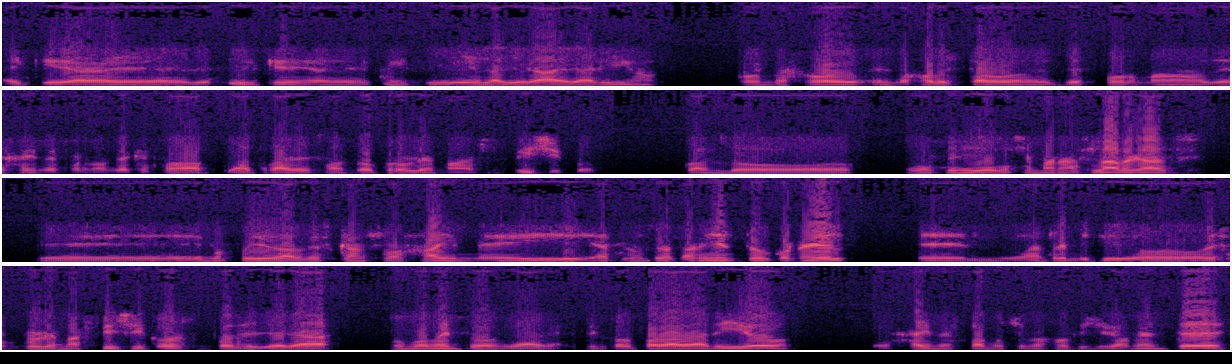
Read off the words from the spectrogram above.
hay que eh, decir que eh, coincide la llegada de Darío con mejor, el mejor estado de forma de Jaime Fernández, que estaba atravesando problemas físicos. Cuando hemos tenido dos semanas largas, eh, hemos podido dar descanso a Jaime y hacer un tratamiento con él, eh, han remitido esos problemas físicos, entonces llega un momento donde se incorpora Darío, eh, Jaime está mucho mejor físicamente,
